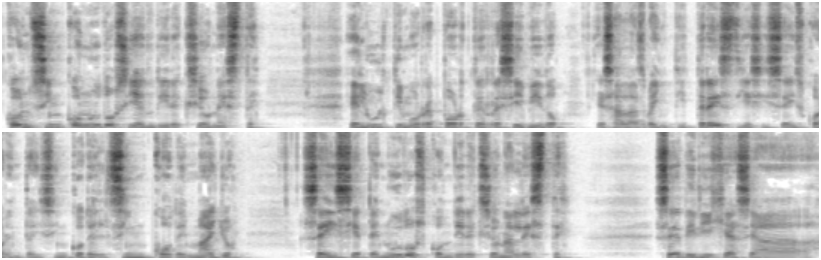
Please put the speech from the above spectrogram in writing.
con cinco nudos y en dirección este. El último reporte recibido es a las 23.16.45 del 5 de mayo, seis siete nudos con dirección al este. Se dirige hacia,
